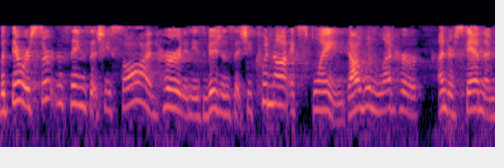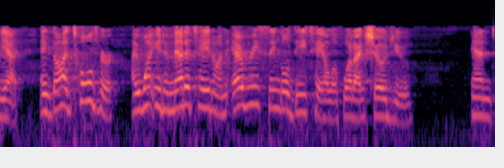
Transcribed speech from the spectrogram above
But there were certain things that she saw and heard in these visions that she could not explain. God wouldn't let her understand them yet. And God told her, I want you to meditate on every single detail of what I showed you and,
